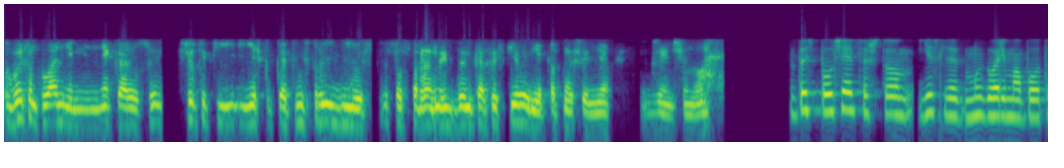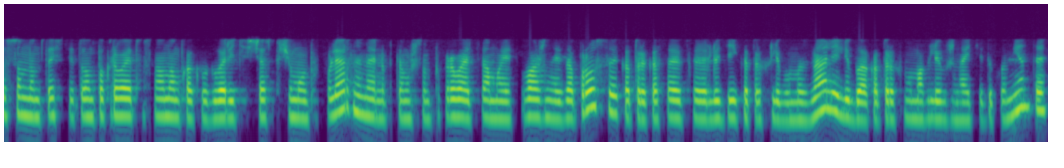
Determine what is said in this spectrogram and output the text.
В этом плане, мне кажется, все-таки есть какая-то несправедливость со стороны ДНК-тестирования по отношению к женщинам. Ну, то есть получается, что если мы говорим об аутосомном тесте, то он покрывает в основном, как вы говорите сейчас, почему он популярный, наверное, потому что он покрывает самые важные запросы, которые касаются людей, которых либо мы знали, либо о которых мы могли уже найти документы.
